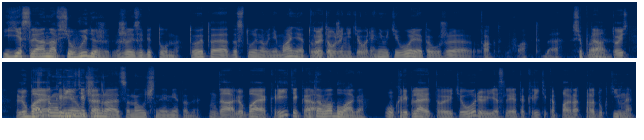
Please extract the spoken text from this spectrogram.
И если она все выдержит железобетонно, то это достойно внимания, то, То это уже не теория, не теория, это уже факт. факт, да. Все Да, правильно. то есть любая Поэтому мне очень критика, нравятся научные методы. да, любая критика Это во благо. Укрепляет твою теорию, если эта критика продуктивная.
